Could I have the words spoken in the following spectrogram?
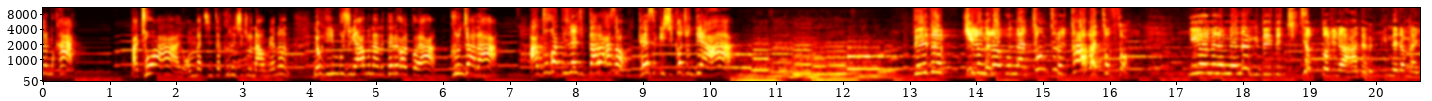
하려면 가. 아 좋아. 엄마 진짜 그런 식으로 나오면은 여기 인부 중에 아무나 데려갈 거야. 그런 줄 알아. 아 누가 니네 집 따라가서 개새끼 씻어준디야 너희들 기르느라고 난 청춘을 다 바쳤어 이 애매는 맨날 너희들 지적거리나 하다가 끝내란 말이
